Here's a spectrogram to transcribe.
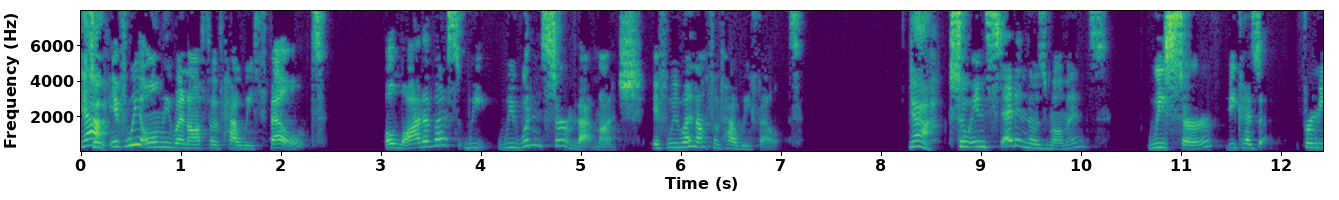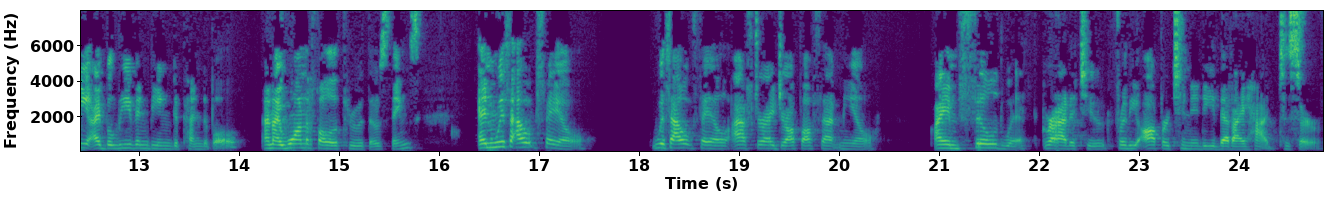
Yeah. So if we only went off of how we felt, a lot of us we we wouldn't serve that much if we went off of how we felt. Yeah. So instead in those moments, we serve because for me I believe in being dependable and I want to follow through with those things. And without fail, without fail after I drop off that meal, I am filled with gratitude for the opportunity that I had to serve.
